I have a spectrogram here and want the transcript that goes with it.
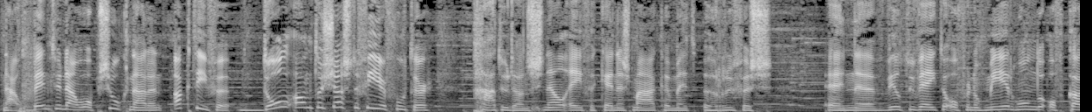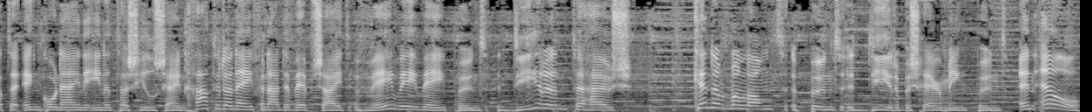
Nou, bent u nou op zoek naar een actieve, dol enthousiaste viervoeter... gaat u dan snel even kennis maken met Rufus. En eh, wilt u weten of er nog meer honden of katten en konijnen in het asiel zijn... gaat u dan even naar de website www.dierentehuis kennermeland.dierenbescherming.nl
